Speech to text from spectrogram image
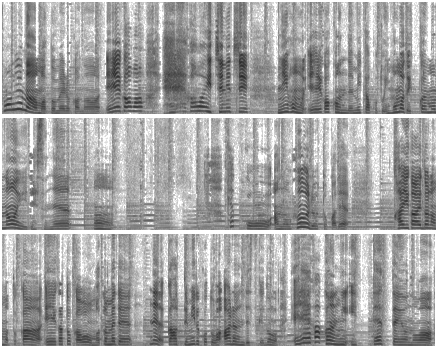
そういうのはまとめるかな。映画は映画は1日2本映画館で見たこと今まで1回もないですね。うん。結構あの Hulu とかで海外ドラマとか映画とかをまとめてねガーって見ることはあるんですけど映画館に行ってっていうのは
